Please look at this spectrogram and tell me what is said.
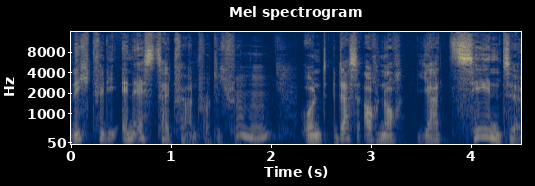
nicht für die NS-Zeit verantwortlich fühlten. Und dass auch noch Jahrzehnte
